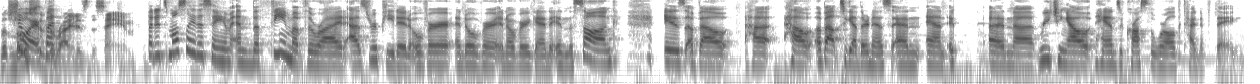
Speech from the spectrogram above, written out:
But sure, most of but, the ride is the same. But it's mostly the same and the theme of the ride as repeated over and over and over again in the song is about how, how about togetherness and and and uh, reaching out hands across the world kind of thing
